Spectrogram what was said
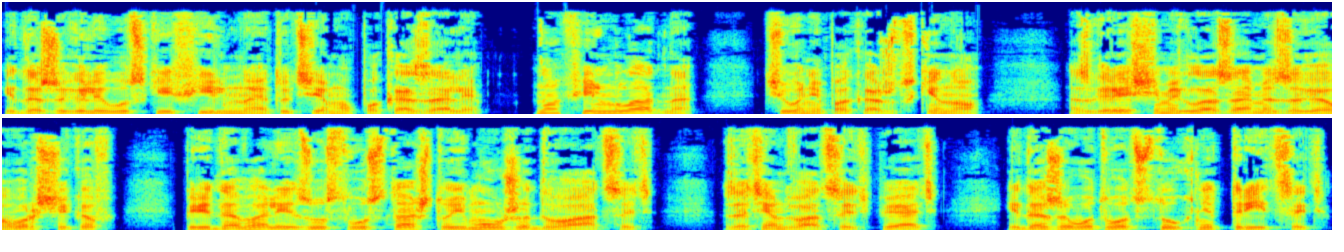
и даже голливудский фильм на эту тему показали. Но фильм ладно, чего не покажут в кино. С горящими глазами заговорщиков передавали из уст в уста, что ему уже двадцать, затем двадцать пять, и даже вот-вот стукнет тридцать.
